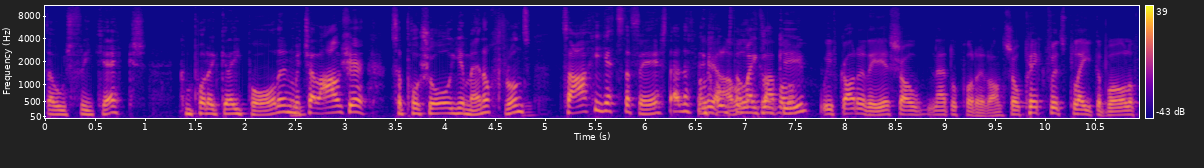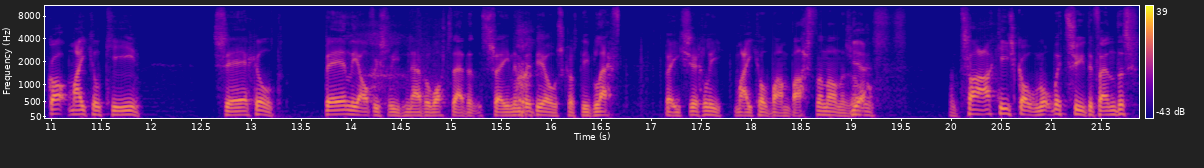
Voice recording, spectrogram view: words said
those free kicks, can put a great ball in, mm. which allows you to push all your men up front. Mm. Taki gets the first then, oh, yeah, to Michael Keane. We've got it here, so Ned will put it on. So Pickford's played the ball. I've got Michael Keane circled. Burnley obviously never watched Everton's training videos because they've left basically Michael Van Basten on as well. Yes. And Taki's going up with two defenders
